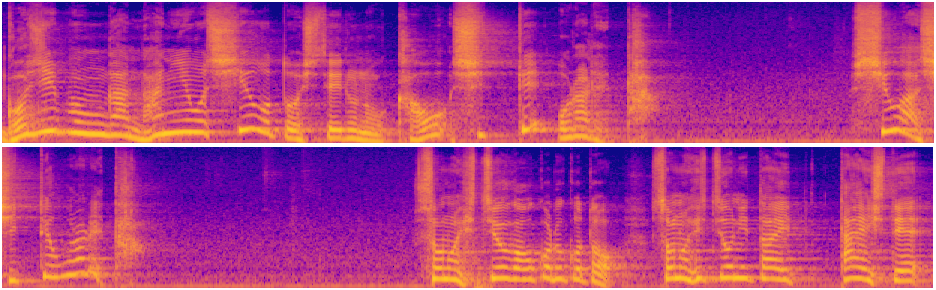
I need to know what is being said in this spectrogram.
ご自分が何をしようとしているのかを知っておられた主は知っておられたその必要が起こることその必要に対して、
